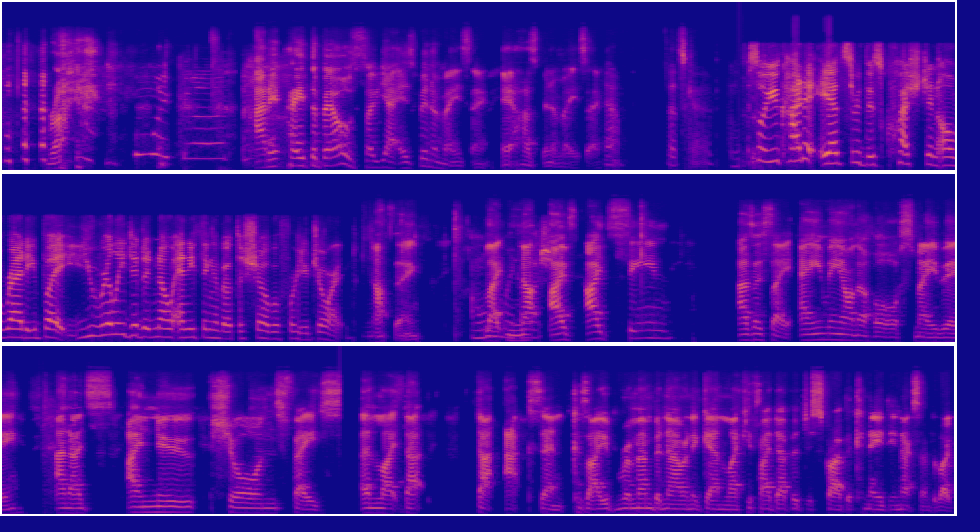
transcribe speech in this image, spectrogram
right? oh my god. and it paid the bills. So yeah, it's been amazing. It has been amazing. That's good. So you kind of answered this question already, but you really didn't know anything about the show before you joined. Nothing. Oh like my not. I've I'd seen as I say, Amy on a horse maybe. And I'd s- I knew Sean's face and like that that accent because I remember now and again, like if I'd ever describe a Canadian accent, I'd be like,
